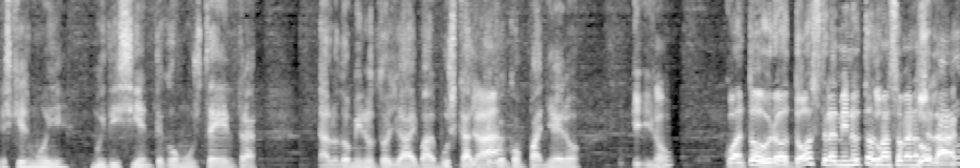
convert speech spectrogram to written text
Es que es muy, muy diciente como usted entra, a los dos minutos ya y va a buscar al que fue compañero. Y, y no. ¿Cuánto duró? ¿Dos, tres minutos Do- más o menos en la minutos.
